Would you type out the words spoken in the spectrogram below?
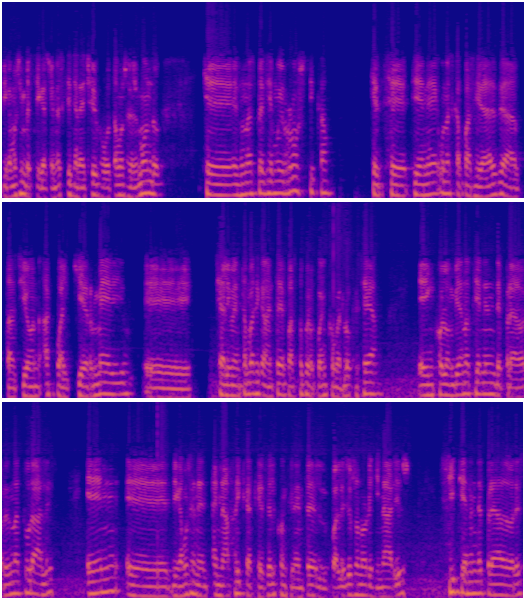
digamos, investigaciones que se han hecho de hipopótamos en el mundo, que es una especie muy rústica, que se tiene unas capacidades de adaptación a cualquier medio. Eh, se alimentan básicamente de pasto, pero pueden comer lo que sea. En Colombia no tienen depredadores naturales. En, eh, digamos, en, en, África, que es el continente del cual ellos son originarios, sí tienen depredadores.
